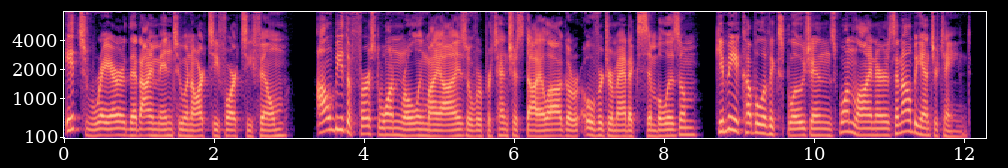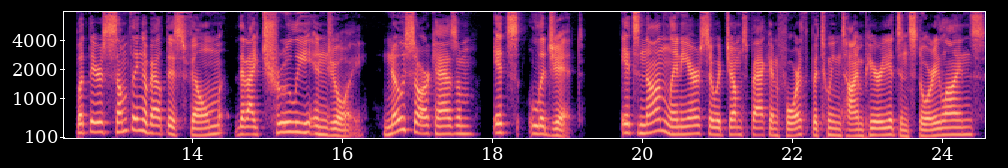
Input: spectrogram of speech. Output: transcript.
It's rare that I'm into an artsy fartsy film. I'll be the first one rolling my eyes over pretentious dialogue or overdramatic symbolism. Give me a couple of explosions, one liners, and I'll be entertained. But there's something about this film that I truly enjoy. No sarcasm, it's legit. It's non linear, so it jumps back and forth between time periods and storylines.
